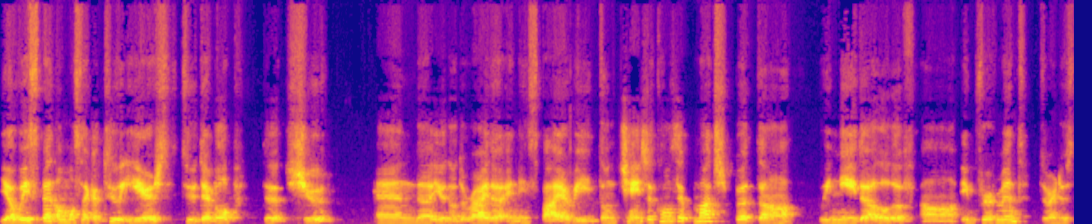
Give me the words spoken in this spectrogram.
yeah, we spent almost like a two years to develop the shoe, and uh, you know the rider and inspire. We don't change the concept much, but uh, we need a lot of uh, improvement during this,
